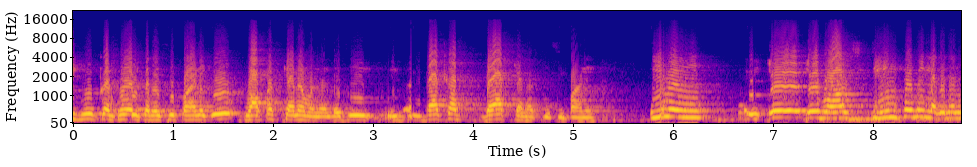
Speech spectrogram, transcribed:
इगू कंट्रोल करे सी पानी को, वापस कहना बनने सी बैकअप बैक कहना सी पानी। इवन ये ये बॉल स्टीम पे भी लगते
